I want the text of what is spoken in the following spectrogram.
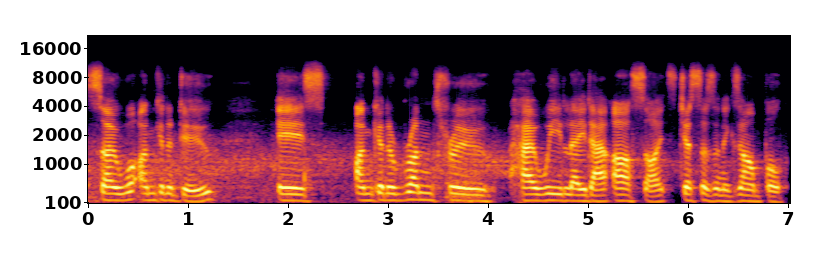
So what I'm going to do is I'm going to run through how we laid out our sites just as an example.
